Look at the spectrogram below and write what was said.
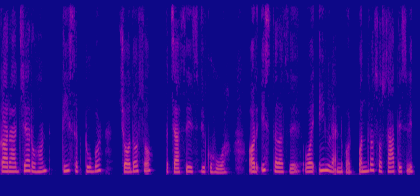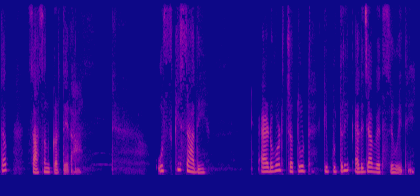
का राज्यारोहण 30 अक्टूबर चौदह ईस्वी को हुआ और इस तरह से वह इंग्लैंड पर 1507 ईस्वी तक शासन करते रहा। उसकी शादी। एडवर्ड चतुर्थ की पुत्री एलिजाबेथ से हुई थी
